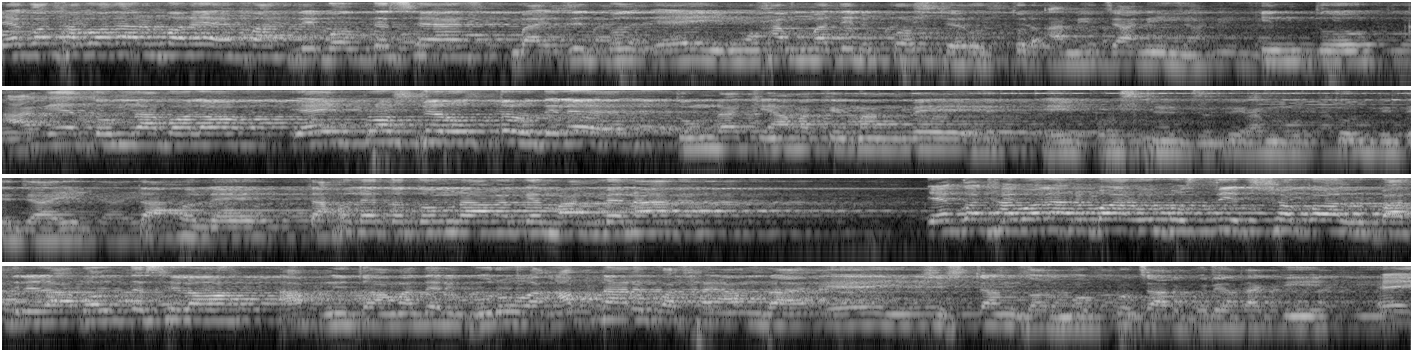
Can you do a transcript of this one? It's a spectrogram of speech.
এ কথা বলার পরে পাদ্রি বলতেছে, বাইজিদ এই মুহাম্মাদির প্রশ্নের উত্তর আমি জানি। কিন্তু আগে তোমরা বলো, এই প্রশ্নের উত্তর দিলে তোমরা কি আমাকে মানবে? এই প্রশ্নের যদি আমি উত্তর দিতে যাই, তাহলে তাহলে তো তোমরা আমাকে মানবে না। এ বলার পর উপস্থিত সকল পাদ্রীরা বলতেছিল, আপনি তো আমাদের গুরু, আপনার কথায় আমরা এই খ্রিস্টান ধর্ম প্রচার করে থাকি। এই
